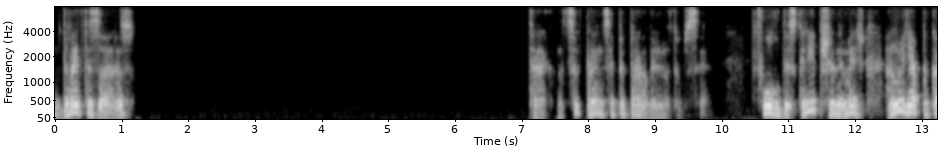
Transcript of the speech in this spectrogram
Давайте зараз. Так, Ну, це, в принципі, правильно тут все. Full description, image. А ну я поки,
